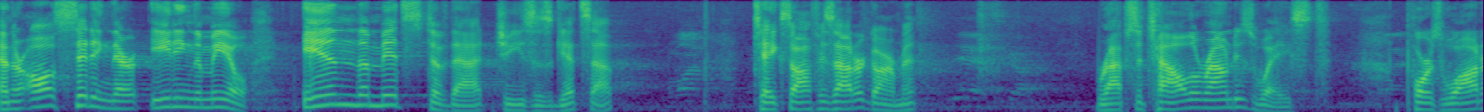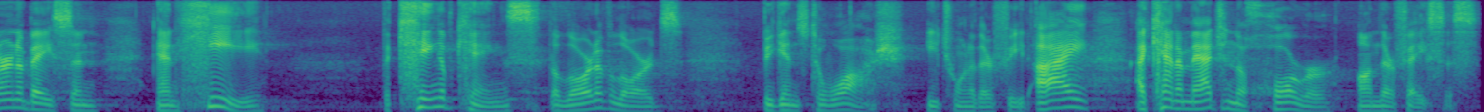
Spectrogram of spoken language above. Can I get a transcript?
and they're all sitting there eating the meal. In the midst of that, Jesus gets up, takes off his outer garment, wraps a towel around his waist, pours water in a basin, and he, the King of Kings, the Lord of Lords, begins to wash each one of their feet. I, I can't imagine the horror on their faces.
